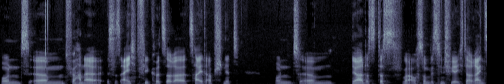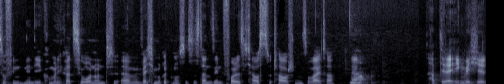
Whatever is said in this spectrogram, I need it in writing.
Und ähm, für Hannah ist es eigentlich ein viel kürzerer Zeitabschnitt. Und ähm, ja, das, das war auch so ein bisschen schwierig, da reinzufinden in die Kommunikation und ähm, in welchem Rhythmus ist es dann sinnvoll, sich auszutauschen und so weiter. Ja. ja. Habt ihr da irgendwelche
